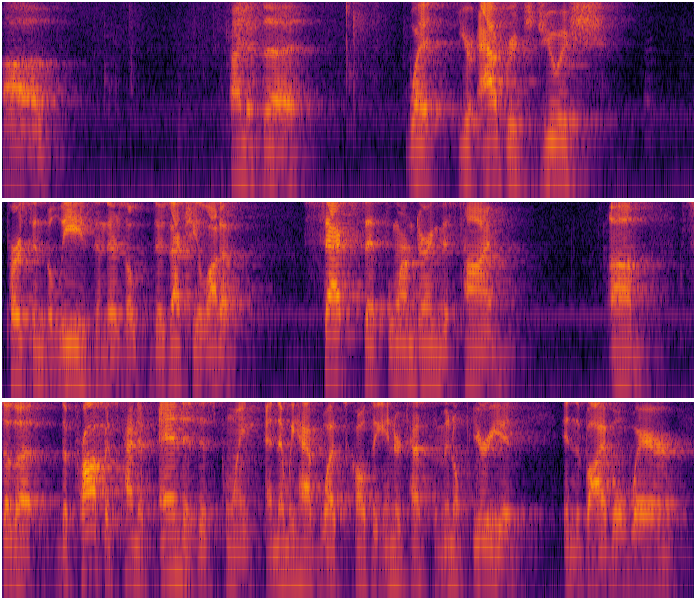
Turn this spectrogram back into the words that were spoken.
of kind of the what your average Jewish person believes, and there's a, there's actually a lot of sects that formed during this time. Um, so the, the prophets kind of end at this point, and then we have what's called the intertestamental period in the Bible, where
